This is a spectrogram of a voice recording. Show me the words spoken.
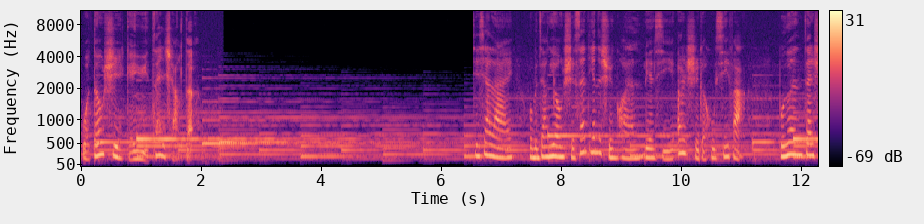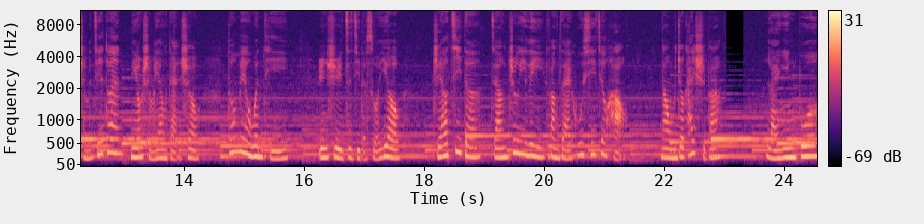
我都是给予赞赏的。”接下来，我们将用十三天的循环练习二十个呼吸法。不论在什么阶段，你有什么样的感受，都没有问题。允许自己的所有，只要记得将注意力放在呼吸就好。那我们就开始吧。蓝音波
